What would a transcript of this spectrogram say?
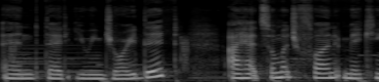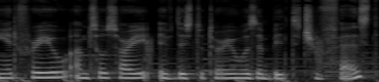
and that you enjoyed it. I had so much fun making it for you. I'm so sorry if this tutorial was a bit too fast.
